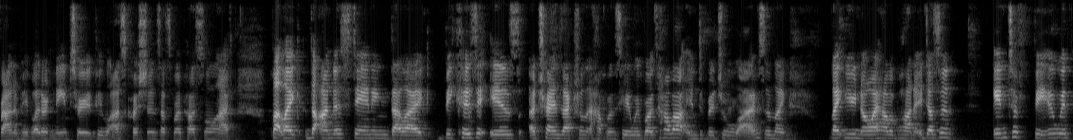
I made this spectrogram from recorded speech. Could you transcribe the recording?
random people. I don't need to. People ask questions. That's my personal life. But like the understanding that like because it is a transaction that happens here, we both have our individual lives, and like like you know, I have a partner. It doesn't interfere with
